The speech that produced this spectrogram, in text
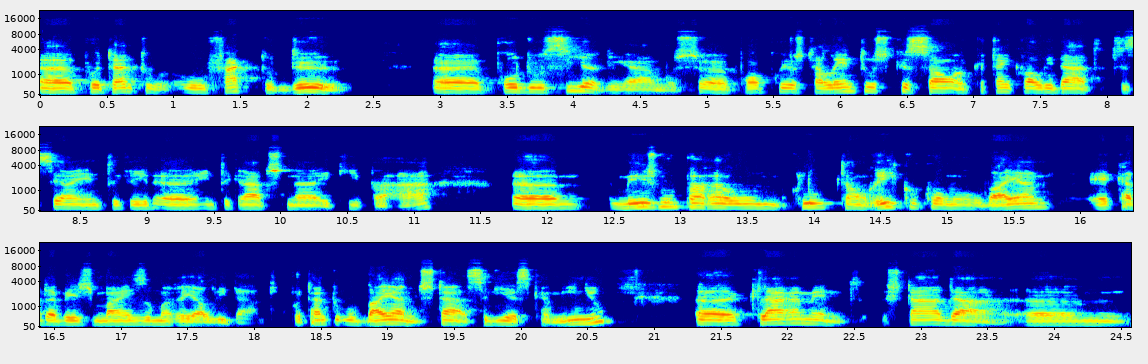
Uh, portanto, o facto de uh, produzir, digamos, uh, próprios talentos que são que têm qualidade de serem integrados na equipa A, mesmo para um clube tão rico como o Bayern, é cada vez mais uma realidade. Portanto, o Bayern está a seguir esse caminho. claramente está a dar um,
